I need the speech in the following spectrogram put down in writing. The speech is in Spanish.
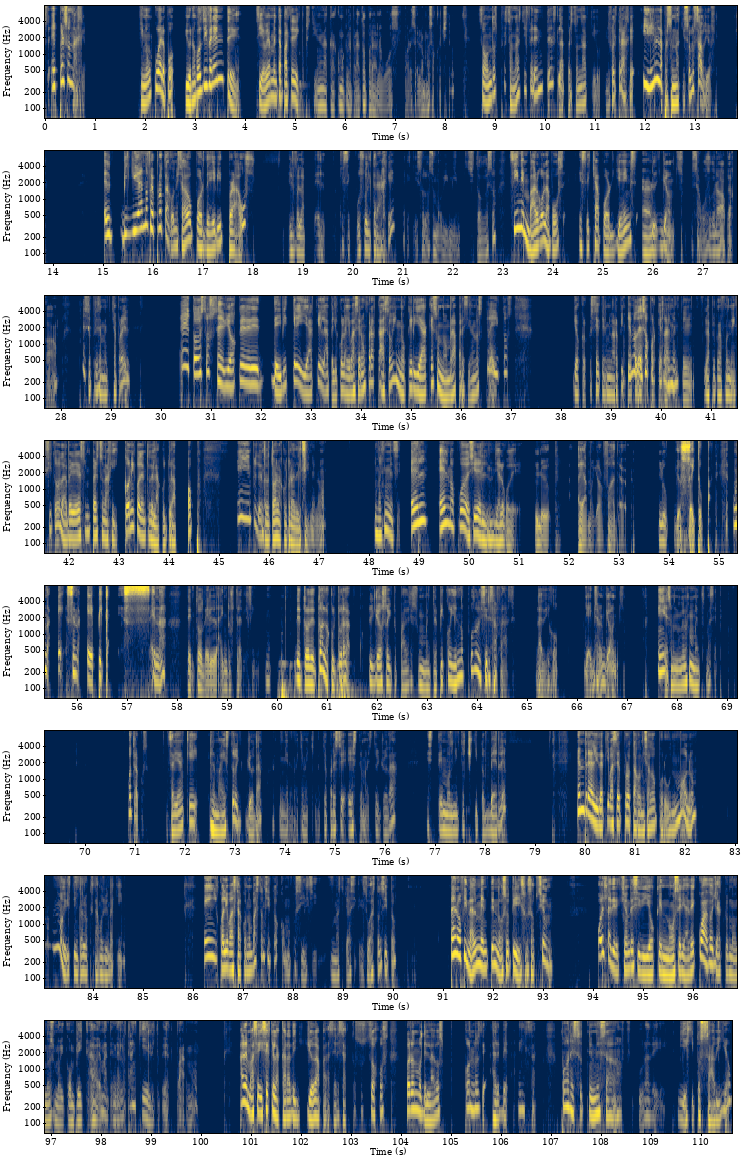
el personaje tiene un cuerpo y una voz diferente. Sí, obviamente aparte de que pues, tienen acá como que el aparato para la voz, por eso lo hemos chido. Son dos personas diferentes, la persona que utilizó el traje y la persona que hizo los audios. El villano fue protagonizado por David Prowse. Él fue el que se puso el traje, el que hizo los movimientos y todo eso. Sin embargo, la voz es hecha por James Earl Jones. Esa voz grave acá pues, es precisamente hecha por él. Eh, todo esto sucedió que David creía que la película iba a ser un fracaso y no quería que su nombre apareciera en los créditos. Yo creo que se terminó arrepintiendo de eso porque realmente la película fue un éxito. La verdad es un personaje icónico dentro de la cultura pop y pues dentro de toda la cultura del cine, ¿no? Imagínense, él, él no pudo decir el diálogo de Luke, I am your father. Luke, yo soy tu padre. Una escena épica, escena dentro de la industria del cine. Dentro de toda la cultura, yo soy tu padre es un momento épico y él no pudo decir esa frase. La dijo James Earl Jones. Y es uno de los momentos más épicos. Otra cosa, ¿sabían que el maestro Yoda, aquí miren, aquí, aquí, aparece este maestro Yoda, este monito chiquito verde, en realidad iba a ser protagonizado por un mono, muy distinto a lo que estamos viendo aquí. El cual iba a estar con un bastoncito, como pues sí, el maestro ya sí tiene su bastoncito. Pero finalmente no se utilizó esa opción pues la dirección decidió que no sería adecuado, ya que un mono es muy complicado de mantenerlo tranquilo y que puede actuar, ¿no? Además, se dice que la cara de Yoda, para ser exacto, sus ojos fueron modelados con los de Albert Einstein. Por eso tiene esa figura de viejito sabio,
